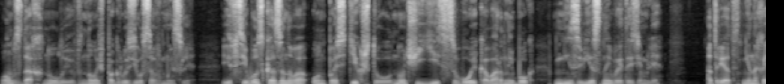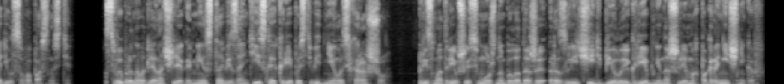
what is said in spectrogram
Он вздохнул и вновь погрузился в мысли. Из всего сказанного он постиг, что у ночи есть свой коварный бог, неизвестный в этой земле. Отряд не находился в опасности. С выбранного для ночлега места византийская крепость виднелась хорошо. Присмотревшись, можно было даже различить белые гребни на шлемах пограничников.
